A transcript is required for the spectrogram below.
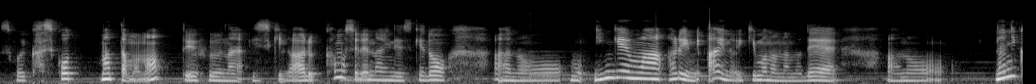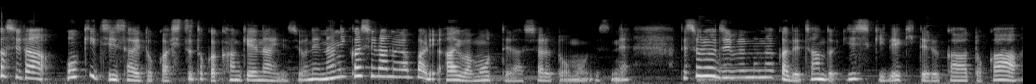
すごいかしこまったもの？っていう風な意識があるかもしれないんですけど、あの、もう人間はある意味愛の生き物なので、あの、何かしら大きい小さいとか質とか関係ないんですよね。何かしらのやっぱり愛は持ってらっしゃると思うんですね。で、それを自分の中でちゃんと意識できてるかとか、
